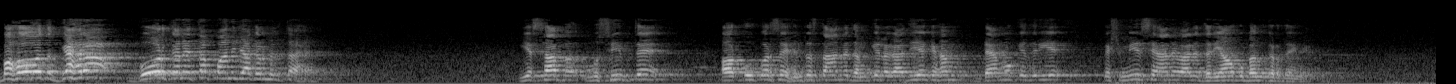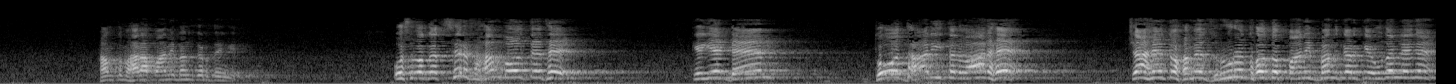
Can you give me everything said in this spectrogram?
بہت گہرا بور کریں تب پانی جا کر ملتا ہے۔ یہ سب مصیبتیں اور اوپر سے ہندوستان نے دھمکی لگا دی ہے کہ ہم ڈیموں کے ذریعے کشمیر سے آنے والے دریاؤں کو بند کر دیں گے۔ ہم تمہارا پانی بند کر دیں گے۔ اس وقت صرف ہم بولتے تھے کہ یہ ڈیم دو دھاری تلوار ہے۔ چاہے تو ہمیں ضرورت ہو تو پانی بند کر کے ادھر لے جائیں۔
